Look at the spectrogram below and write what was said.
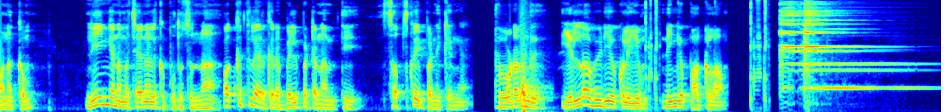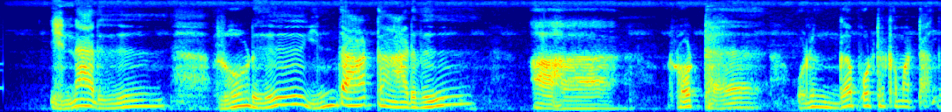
வணக்கம். நீங்கள் நம்ம சேனலுக்கு புதுசுன்னா பக்கத்தில் இருக்கிற பெல் பட்டன் அமைத்தி சப்ஸ்கிரைப் பண்ணிக்கோங்க. தொடர்ந்து எல்லா வீடியோக்களையும் நீங்கள் பார்க்கலாம். என்ன அது ரோடு இந்த ஆட்டம் ஆடுது? ஆஹா ரோட்டை ஒழுங்காக போட்டிருக்க மாட்டாங்க.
